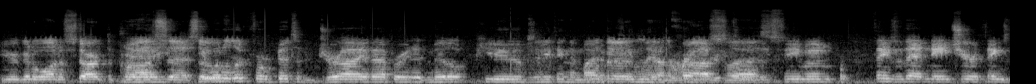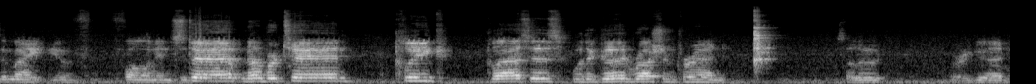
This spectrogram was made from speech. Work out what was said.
you're going to want to start the process. you want to look for bits of dry evaporated milk, pubes, anything that might have accumulated on the crust, the semen, things of that nature, things that might have fallen into. Step number 10 clink Glasses with a good Russian friend. Salute. Very good.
